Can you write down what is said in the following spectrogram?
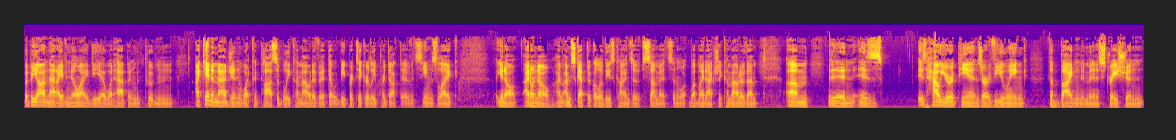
But beyond that, I have no idea what happened with Putin. I can't imagine what could possibly come out of it that would be particularly productive. It seems like, you know, I don't know. I'm, I'm skeptical of these kinds of summits and what, what might actually come out of them. Um, in is is how Europeans are viewing the Biden administration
